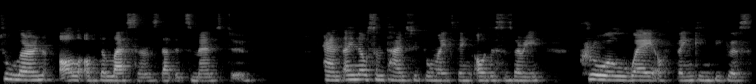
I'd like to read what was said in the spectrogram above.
to learn all of the lessons that it's meant to and i know sometimes people might think oh this is very cruel way of thinking because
